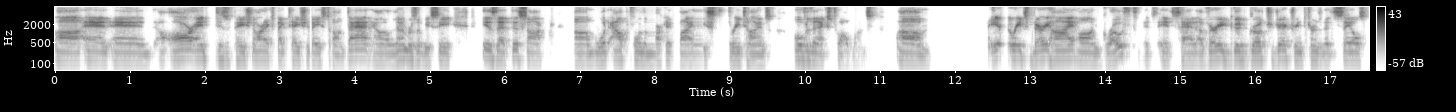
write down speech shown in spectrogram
Uh, and and our anticipation, our expectation based on that and on the numbers that we see, is that this stock um, would outperform the market by at least three times over the next 12 months. Um, it rates very high on growth. It's it's had a very good growth trajectory in terms of its sales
